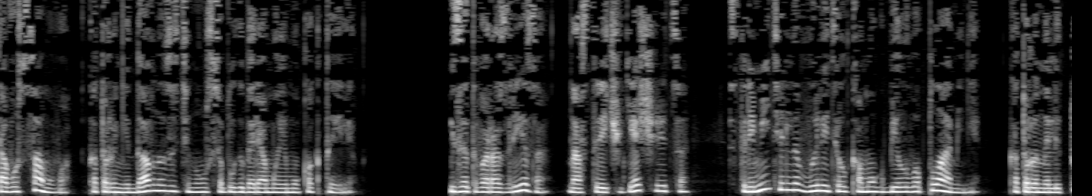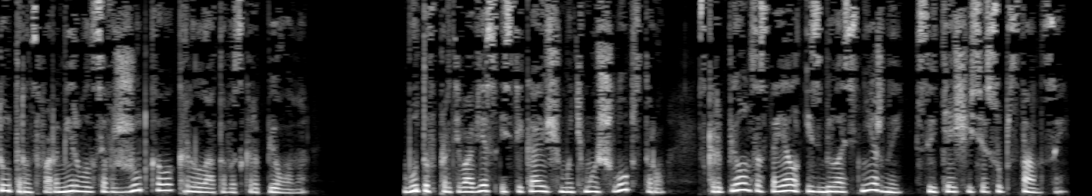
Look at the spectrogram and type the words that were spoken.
того самого, который недавно затянулся благодаря моему коктейлю. Из этого разреза, навстречу ящерице, стремительно вылетел комок белого пламени, который на лету трансформировался в жуткого крылатого скорпиона. Будто в противовес истекающему тьмой шлобстеру, скорпион состоял из белоснежной, светящейся субстанции.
